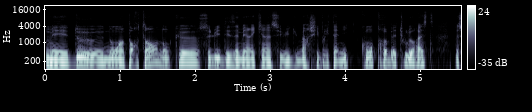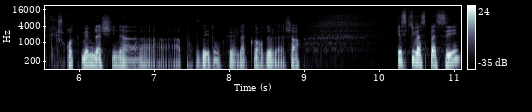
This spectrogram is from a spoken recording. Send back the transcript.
mais deux noms importants, donc euh, celui des Américains et celui du marché britannique, contre bah, tout le reste, parce que je crois que même la Chine a approuvé donc euh, l'accord de l'achat. Qu'est-ce qui va se passer?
